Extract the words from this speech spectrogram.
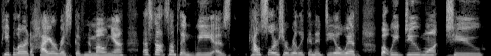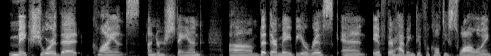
people are at a higher risk of pneumonia. That's not something we as counselors are really going to deal with, but we do want to make sure that clients understand um, that there may be a risk and if they're having difficulty swallowing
